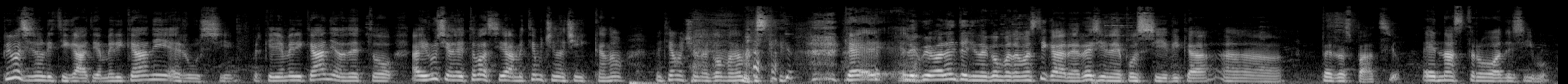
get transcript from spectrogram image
Prima si sono litigati americani e russi, perché gli americani hanno detto, ah, i russi hanno detto, va sì, ah, mettiamoci una cicca, no? Mettiamoci una gomma da masticare, che è l'equivalente di una gomma da masticare, resina epossidica eh, per lo spazio, e nastro adesivo.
